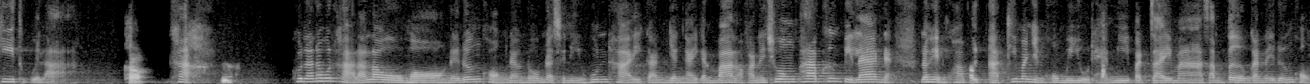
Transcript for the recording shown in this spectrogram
ที่ถูกเวลา ครับ ค่ะ คุณนัทวุฒิขาแล้วเรามองในเรื่องของแนวโน้มดัชนีหุ้นไทยกันยังไงกันบ้างเหรอคะ ในช่วงภาพครึ่งปีแรกเนี่ย เราเห็นความอึดอัดที่มันยังคงมีอยู่แถมมีปัจจัยมาซ้ำเติมกันในเรื่องของ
